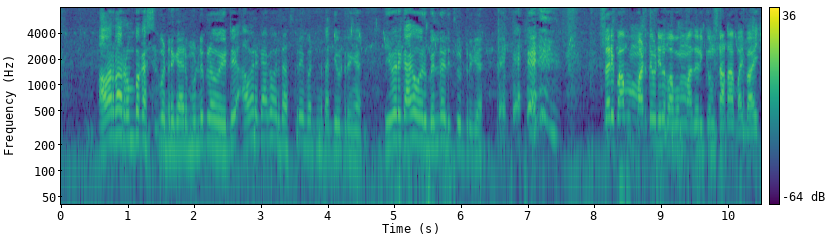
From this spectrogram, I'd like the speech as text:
அவர்லாம் ரொம்ப கஷ்டப்பட்டிருக்காரு முள்ளுக்குள்ள போயிட்டு. அவருக்காக ஒரு சப்ஸ்கிரைப் பட்டன் தட்டி விட்டுருங்க. இவருக்காக ஒரு பெல் அடிச்சு விட்டுருங்க. சரி பாப்போம். அடுத்த வீடியோல பாப்போம். அது வரைக்கும் டாடா பை பாய்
